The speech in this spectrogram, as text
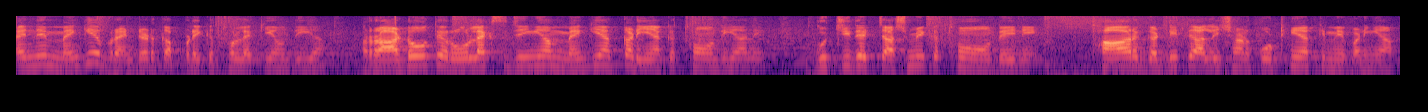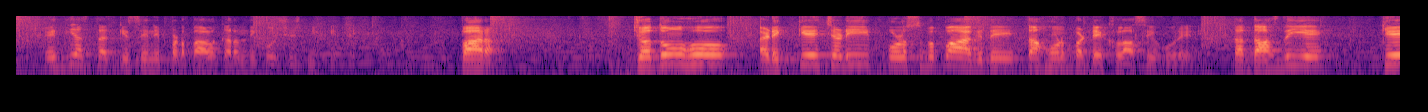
ਇੰਨੇ ਮਹਿੰਗੇ ਬ੍ਰਾਂਡਡ ਕੱਪੜੇ ਕਿੱਥੋਂ ਲੈ ਕੇ ਆਉਂਦੀ ਆ? ਰਾਡੋ ਤੇ ਰੋਲੈਕਸ ਜਿਹੀਆਂ ਮਹਿੰਗੀਆਂ ਘੜੀਆਂ ਕਿੱਥੋਂ ਆਉਂਦੀਆਂ ਨੇ? ਗੁੱਚੀ ਦੇ ਚਸ਼ਮੇ ਕਿੱਥੋਂ ਆਉਂਦੇ ਨੇ? ਥਾਰ, ਗੱਡੀ ਤੇ ਆਲੀਸ਼ਾਨ ਕੋਠੀਆਂ ਕਿਵੇਂ ਬਣੀਆਂ? ਇਹਦੀ ਅੱਜ ਤੱਕ ਕਿਸੇ ਨੇ ਪੜਤਾਲ ਕਰਨ ਦੀ ਕੋਸ਼ਿਸ਼ ਨਹੀਂ ਕੀਤੀ। ਪਰ ਜਦੋਂ ਉਹ ਅੜਿੱਕੇ ਚੜੀ ਪੁਲਿਸ ਵਿਭਾਗ ਦੇ ਤਾਂ ਹੁਣ ਵੱਡੇ ਖੁਲਾਸੇ ਹੋ ਰਹੇ ਨੇ। ਤਾਂ ਦੱਸ ਦਈਏ ਕਿ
